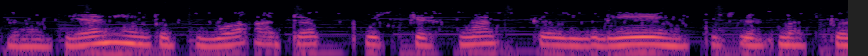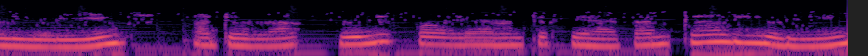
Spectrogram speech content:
Kemudian yang kedua ada puskesmas keliling. Puskesmas keliling adalah unit pelayanan kesehatan keliling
